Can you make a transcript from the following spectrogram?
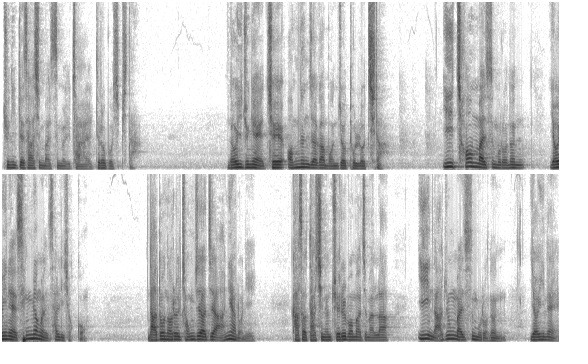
주님께서 하신 말씀을 잘 들어보십시다. 너희 중에 죄 없는 자가 먼저 돌로 치라. 이 처음 말씀으로는 여인의 생명을 살리셨고 나도 너를 정죄하지 아니하노니 가서 다시는 죄를 범하지 말라. 이 나중 말씀으로는 여인의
